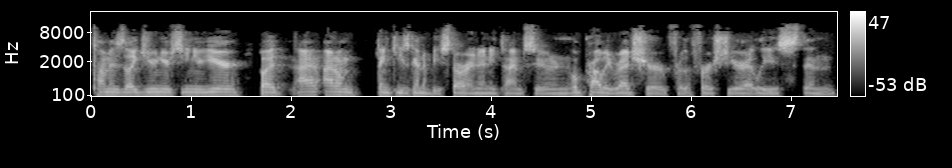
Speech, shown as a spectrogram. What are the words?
come his like junior senior year, but I, I don't think he's going to be starting anytime soon. He'll probably redshirt for the first year at least. And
